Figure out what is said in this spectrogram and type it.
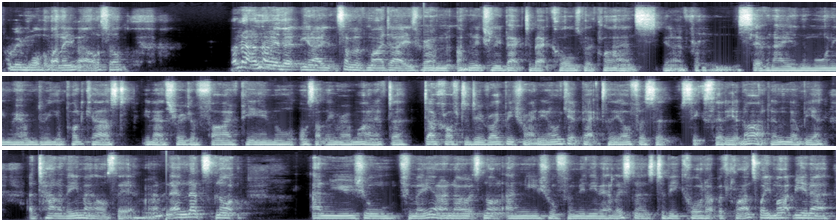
Probably more than one email as well. I know, I know, that you know some of my days where I'm I'm literally back to back calls with clients, you know, from seven a in the morning where I'm doing a podcast, you know, through to five p.m. Or, or something where I might have to duck off to do rugby training. I'll get back to the office at six thirty at night, and there'll be a, a ton of emails there, right? And that's not unusual for me, and I know it's not unusual for many of our listeners to be caught up with clients. Well, you might be in a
